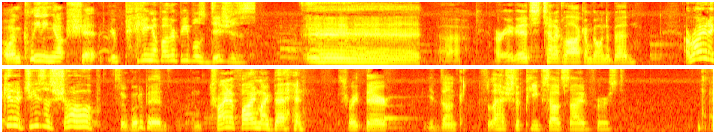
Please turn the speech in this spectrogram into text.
Oh, I'm cleaning up shit. You're picking up other people's dishes. Uh, All right, it's ten o'clock. I'm going to bed. All right, I get it. Jesus, shut up. so go to bed. I'm trying to find my bed. It's right there. You dunk. Flash the peeps outside first.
